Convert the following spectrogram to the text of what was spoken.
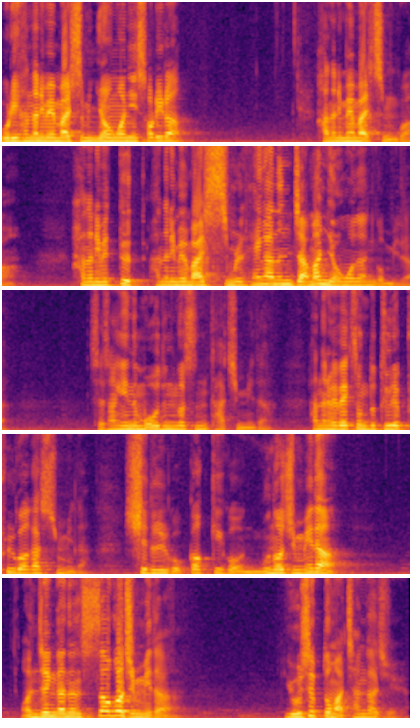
우리 하나님의 말씀은 영원히 서리라. 하나님의 말씀과 하나님의 뜻, 하나님의 말씀을 행하는 자만 영원한 겁니다. 세상에 있는 모든 것은 다 집니다. 하나님의 백성도 들의 풀과 같습니다. 시들고 꺾이고 무너집니다. 언젠가는 썩어집니다. 요셉도 마찬가지예요.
